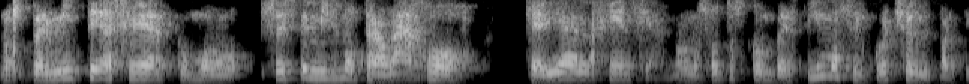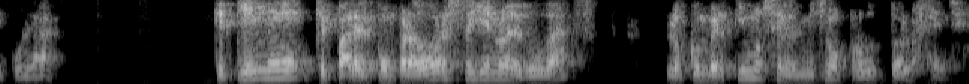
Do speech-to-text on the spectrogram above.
nos permite hacer como pues, este mismo trabajo que haría la agencia, ¿no? Nosotros convertimos el coche del particular, que tiene, que para el comprador está lleno de dudas, lo convertimos en el mismo producto de la agencia.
